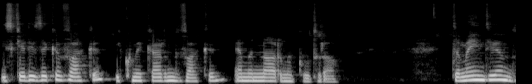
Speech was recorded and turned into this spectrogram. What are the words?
Isso quer dizer que a vaca e comer carne de vaca é uma norma cultural. Também entendo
